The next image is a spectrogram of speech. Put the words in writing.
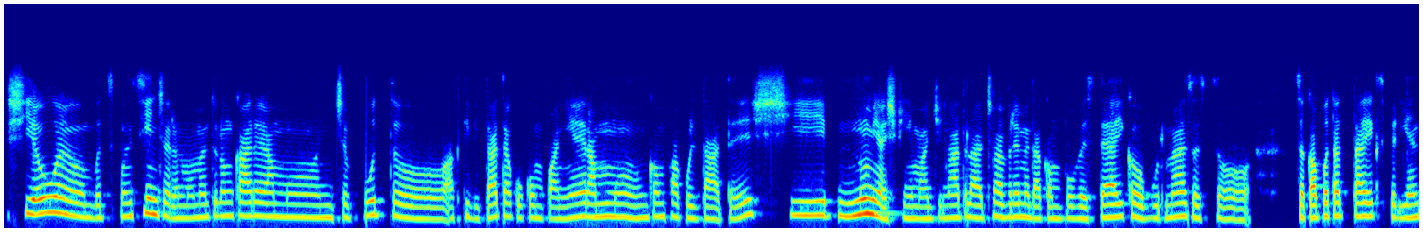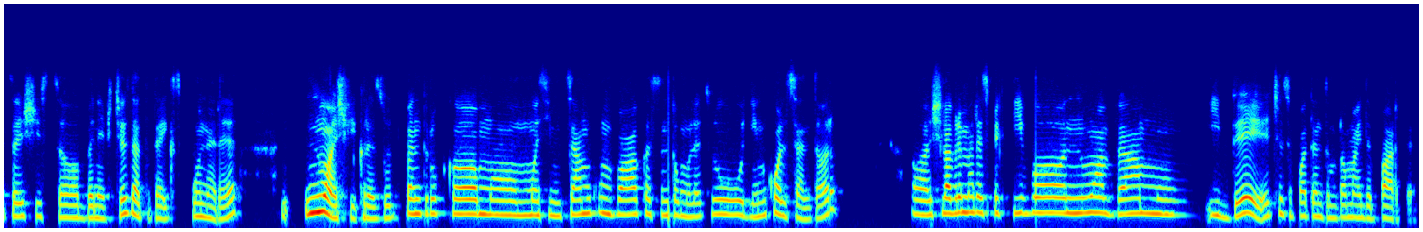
Și eu uh, îți spun sincer, în momentul în care am uh, început uh, activitatea cu companie, eram încă în facultate și nu mi-aș fi imaginat la acea vreme, dacă îmi povesteai că urmează să, să capăt atâta experiență și să beneficiez de atâta expunere, nu aș fi crezut, pentru că mă, mă simțeam cumva că sunt omulețul din call center și la vremea respectivă nu aveam idee ce se poate întâmpla mai departe.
